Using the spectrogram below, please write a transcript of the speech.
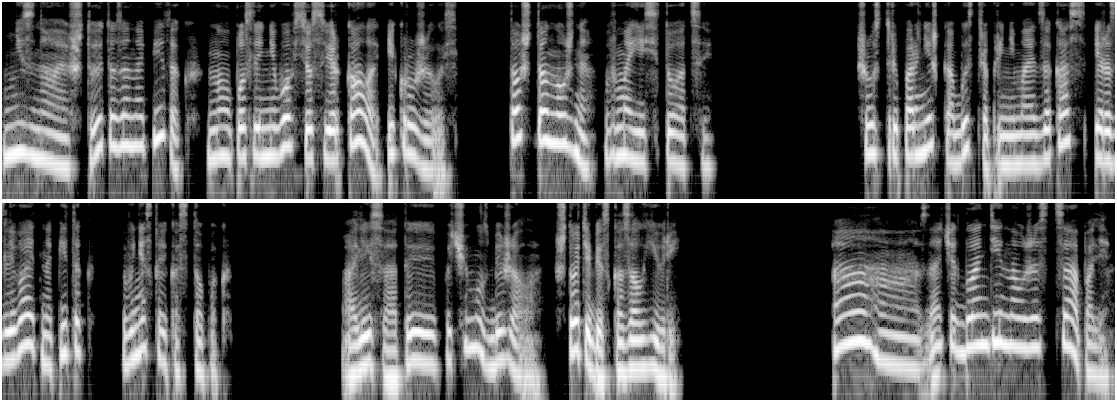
Не знаю, что это за напиток, но после него все сверкало и кружилось. То, что нужно в моей ситуации. Шустрый парнишка быстро принимает заказ и разливает напиток в несколько стопок. «Алиса, а ты почему сбежала? Что тебе сказал Юрий?» «Ага, значит, блондина уже сцапали.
